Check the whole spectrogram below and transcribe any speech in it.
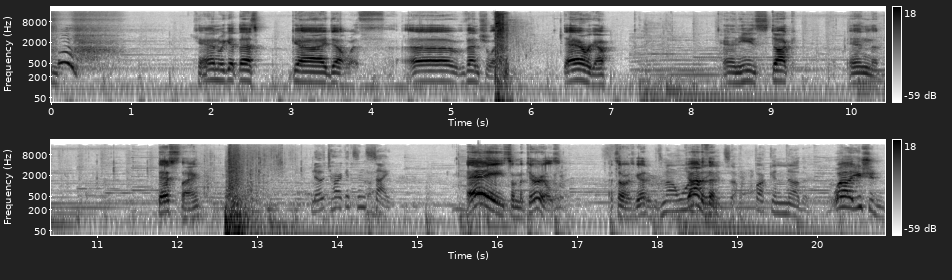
Whew. Can we get this guy dealt with? Uh, eventually. There we go. And he's stuck in the this thing. No targets in sight. Hey, some materials. That's always good. It's not one Jonathan, thing, it's a fucking another. well, you should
